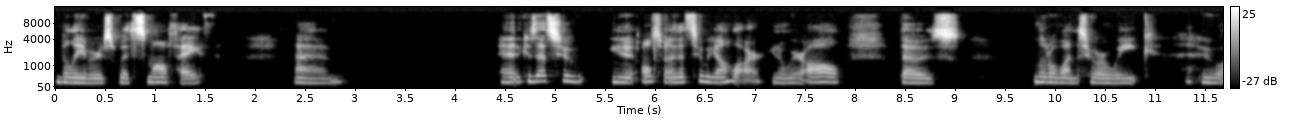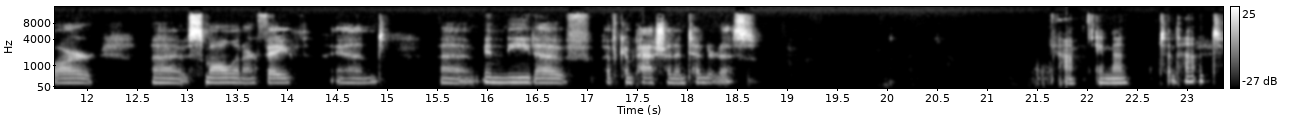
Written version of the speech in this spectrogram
believers with small faith. Um, and because that's who, you know, ultimately that's who we all are. You know, we're all those little ones who are weak, who are uh, small in our faith and uh, in need of, of compassion and tenderness. Yeah, amen to that.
